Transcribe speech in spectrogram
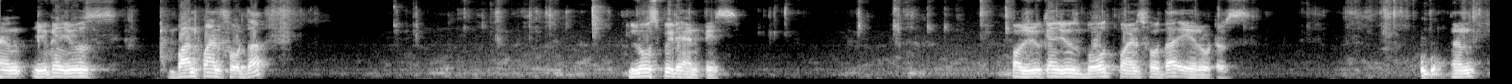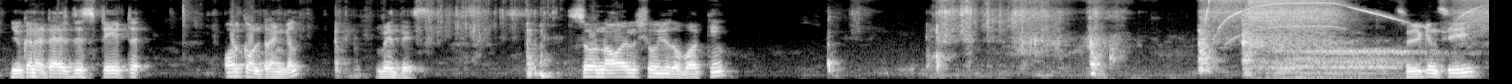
and you can use one point for the low speed handpiece. Or you can use both points for the air rotors. And you can attach this state or contra-angle with this. So now i will show you the working. So you can see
